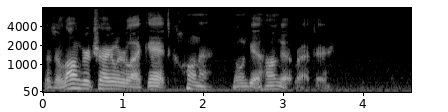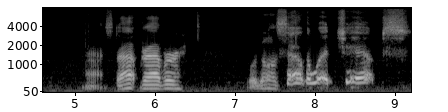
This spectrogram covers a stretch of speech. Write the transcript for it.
Because a longer trailer like that's gonna gonna get hung up right there. Alright, stop driver. We're gonna sell the wood chips.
